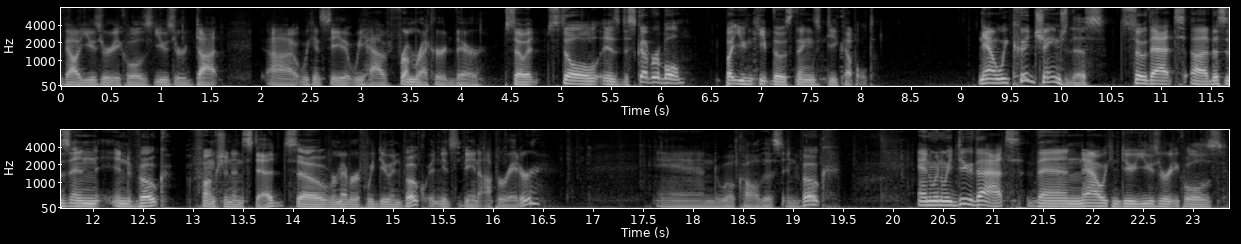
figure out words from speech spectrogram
val user equals user dot, uh, we can see that we have from record there. So it still is discoverable, but you can keep those things decoupled. Now we could change this so that uh, this is an invoke function instead. So remember if we do invoke, it needs to be an operator. And we'll call this invoke. And when we do that, then now we can do user equals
